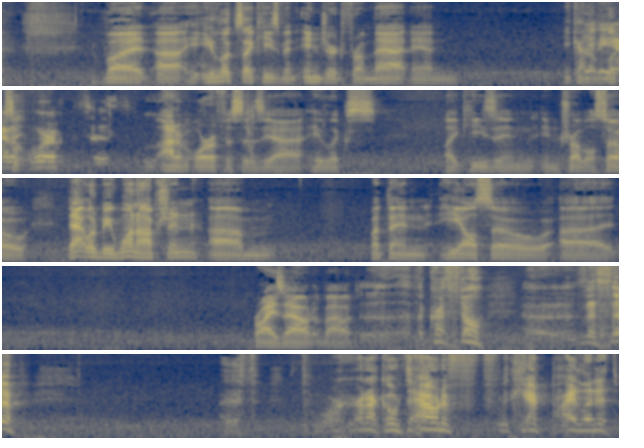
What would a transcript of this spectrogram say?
but uh, he he looks like he's been injured from that, and he kind of looks out at- of orifices. out of orifices. Yeah, he looks like he's in in trouble. So that would be one option. Um, but then he also uh, cries out about "Uh, the crystal, uh, the ship. We're gonna go down if we can't pilot it.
